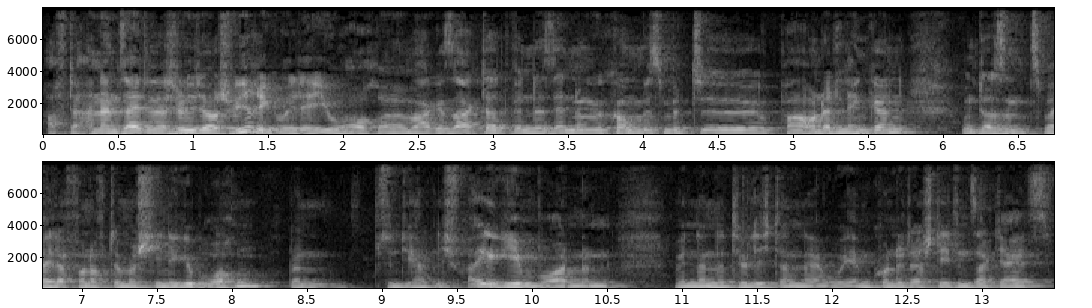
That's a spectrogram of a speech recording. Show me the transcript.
Auf der anderen Seite natürlich auch schwierig, weil der Jo auch äh, mal gesagt hat, wenn eine Sendung gekommen ist mit äh, ein paar hundert Lenkern und da sind zwei davon auf der Maschine gebrochen, dann sind die halt nicht freigegeben worden. Und wenn dann natürlich dann der OEM-Kunde da steht und sagt, ja, jetzt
